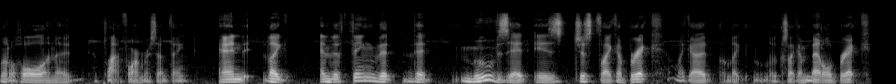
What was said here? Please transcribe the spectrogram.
little hole in a, a platform or something. And like, and the thing that that moves it is just like a brick, like a like looks like a metal brick,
